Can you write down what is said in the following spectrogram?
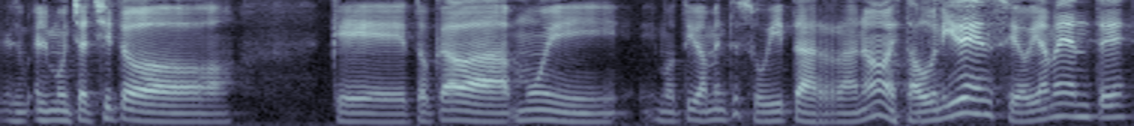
el, el muchachito que tocaba muy emotivamente su guitarra, ¿no? Estadounidense, obviamente.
